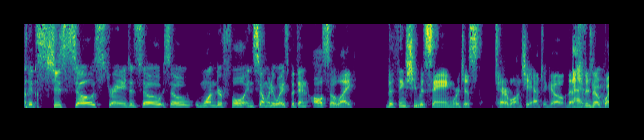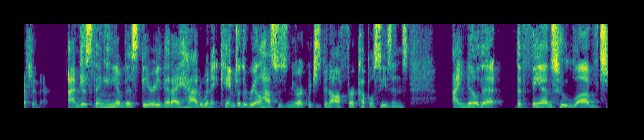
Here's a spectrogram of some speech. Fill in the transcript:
it's, she's so strange and so, so wonderful in so many ways. But then also like the things she was saying were just terrible and she had to go. That's, there's no question there. I'm just thinking of this theory that I had when it came to the Real Houses of New York, which has been off for a couple seasons. I know that the fans who loved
